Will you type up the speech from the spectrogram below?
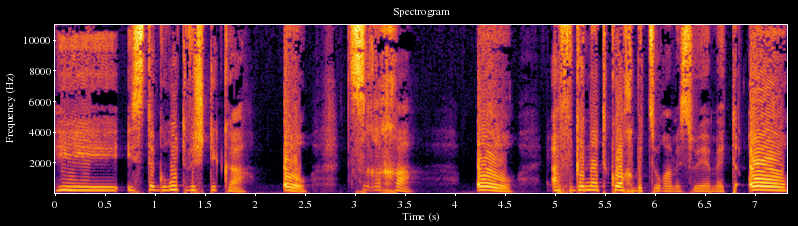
היא הסתגרות ושתיקה, או צרחה, או הפגנת כוח בצורה מסוימת, או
